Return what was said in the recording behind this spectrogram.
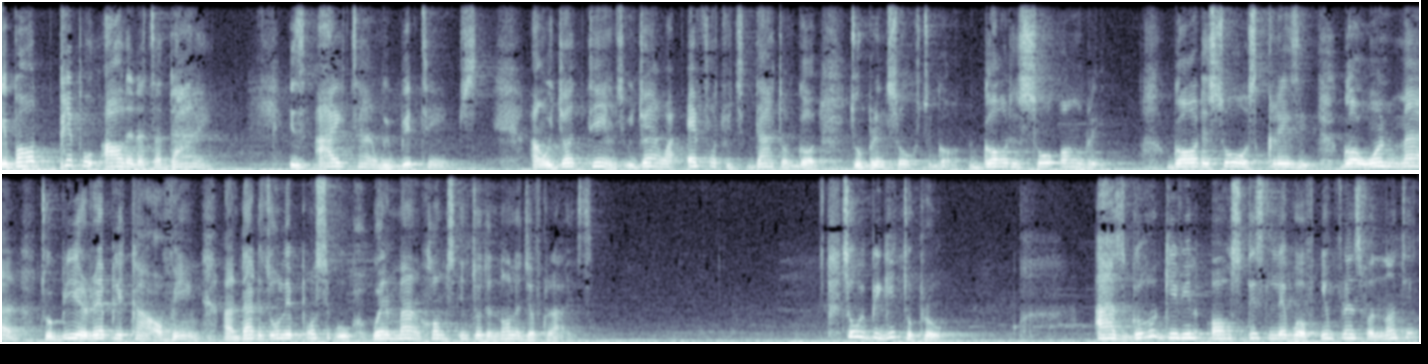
about people out there that are dying. It's high time we beat teams. And we join teams, we join our effort with that of God to bring souls to God. God is so hungry. God is so crazy. God wants man to be a replica of Him, and that is only possible when man comes into the knowledge of Christ. So we begin to pray has God given us this level of influence for nothing?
